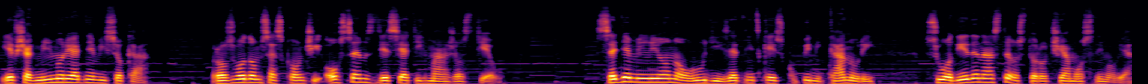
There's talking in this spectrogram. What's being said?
je však mimoriadne vysoká. Rozvodom sa skončí 8 z 10 manželstiev. 7 miliónov ľudí z etnickej skupiny Kanuri sú od 11. storočia moslimovia.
